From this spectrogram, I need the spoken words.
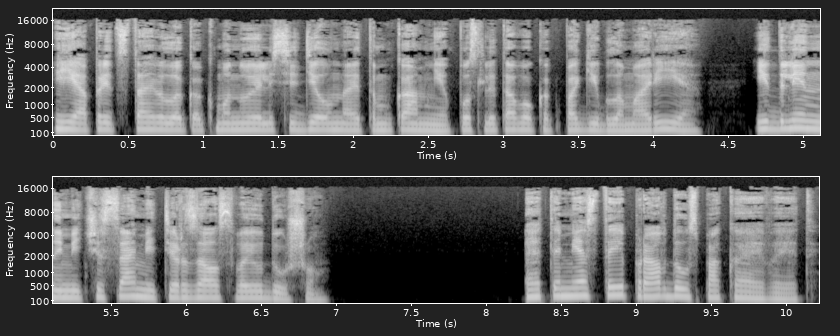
Я представила, как Мануэль сидел на этом камне после того, как погибла Мария, и длинными часами терзал свою душу. Это место и правда успокаивает.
